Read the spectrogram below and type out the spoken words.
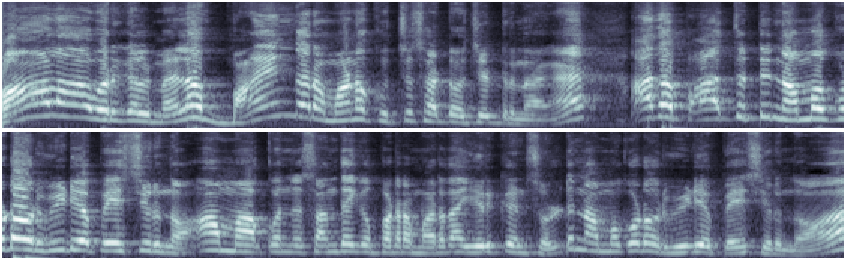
பாலா அவர்கள் மேல பயங்கரமான குச்சசாட்டு வச்சுட்டு இருந்தாங்க. அதை பார்த்துட்டு நம்ம கூட ஒரு வீடியோ பேசியிருந்தோம். ஆமா கொஞ்சம் சந்தேகப்படுற மாதிரி தான் இருக்குன்னு சொல்லிட்டு நம்ம கூட ஒரு வீடியோ பேசியிருந்தோம்.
